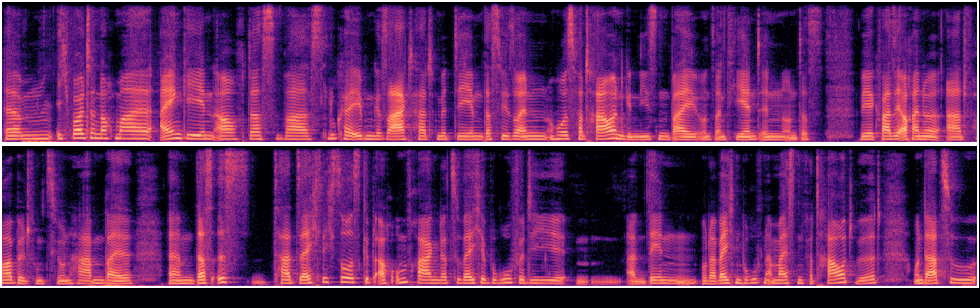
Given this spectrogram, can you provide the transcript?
Ähm, ich wollte noch mal eingehen auf das, was Luca eben gesagt hat, mit dem, dass wir so ein hohes Vertrauen genießen bei unseren KlientInnen und dass wir quasi auch eine Art Vorbildfunktion haben, weil ähm, das ist tatsächlich so. Es gibt auch Umfragen dazu, welche Berufe die äh, denen oder welchen Berufen am meisten vertraut wird. Und dazu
